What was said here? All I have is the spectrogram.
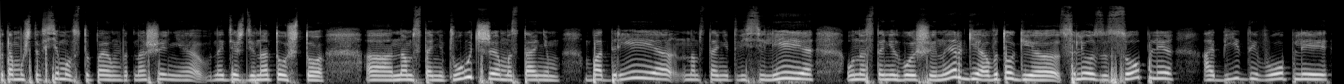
потому что все мы вступаем в отношения в надежде на то, что э, нам станет лучше, мы станем бодрее, нам станет веселее, у нас станет больше энергии, а в итоге слезы, сопли, обиды, вопли,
